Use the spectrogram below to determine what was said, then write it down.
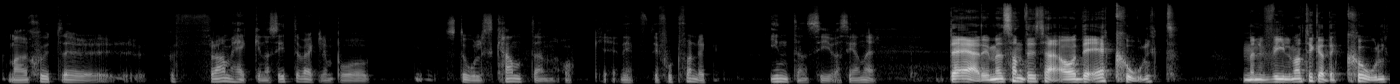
man skjuter fram häcken och sitter verkligen på stolskanten och det, det är fortfarande intensiva scener. Det är det, men samtidigt så här, ja det är coolt. Men vill man tycka att det är coolt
